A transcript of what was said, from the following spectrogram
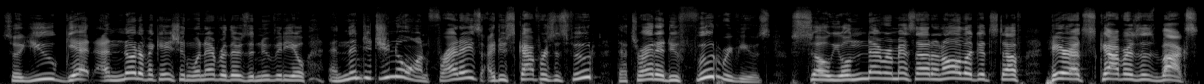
so you get a notification whenever there's a new video. And then, did you know on Fridays I do Scott versus Food? That's right, I do food reviews. So you'll never miss out on all the good stuff here at Scott versus Box.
